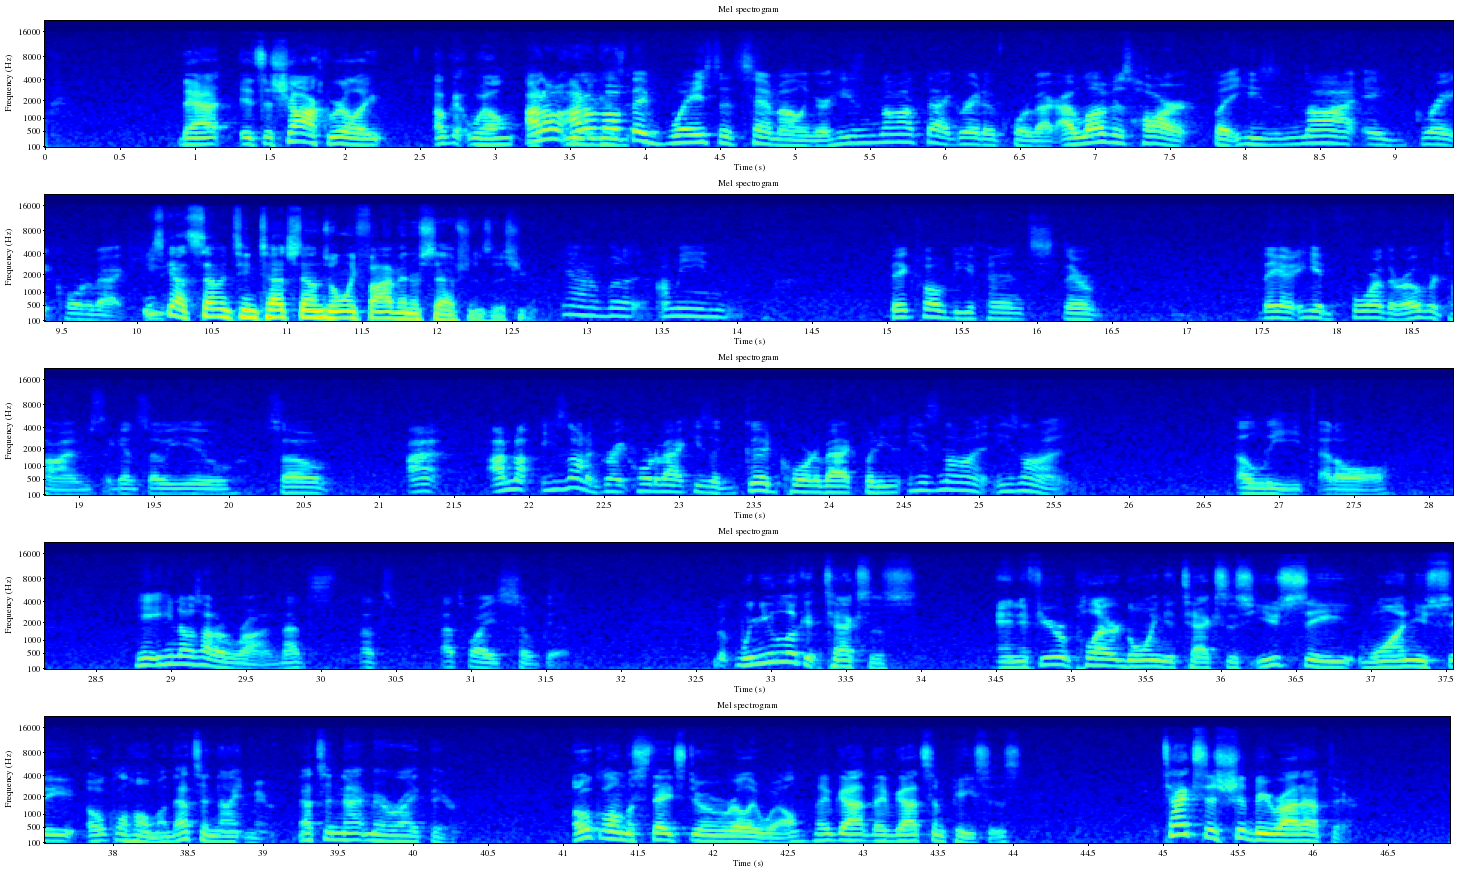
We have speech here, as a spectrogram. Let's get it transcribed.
that it's a shock really. Okay, well I don't. I don't know if they've wasted Sam Ehlinger. He's not that great of a quarterback. I love his heart, but he's not a great quarterback. He, he's got 17 touchdowns, only five interceptions this year. Yeah, but I mean, Big Twelve defense. They're they he had four of their overtimes against OU. So, I I'm not. He's not a great quarterback. He's a good quarterback, but he's he's not he's not elite at all. He he knows how to run. That's that's that's why he's so good. But when you look at Texas, and if you're a player going to Texas, you see one, you see Oklahoma. That's a nightmare. That's a nightmare right there. Oklahoma State's doing really well. They've got they've got some pieces. Texas should be right up there.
